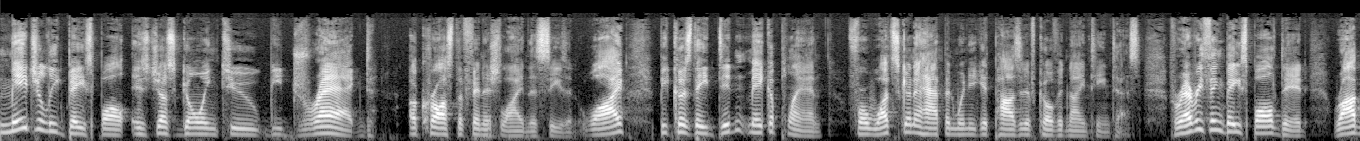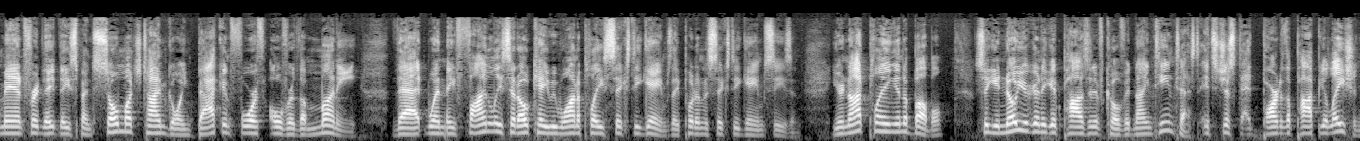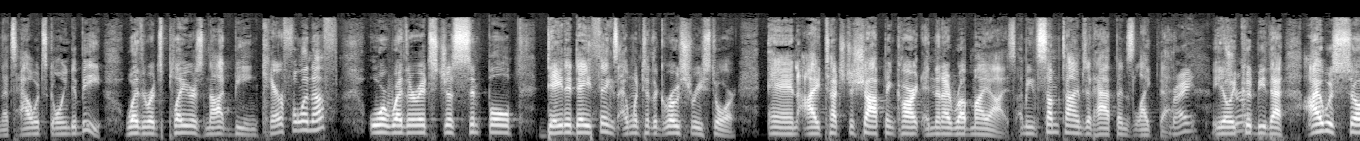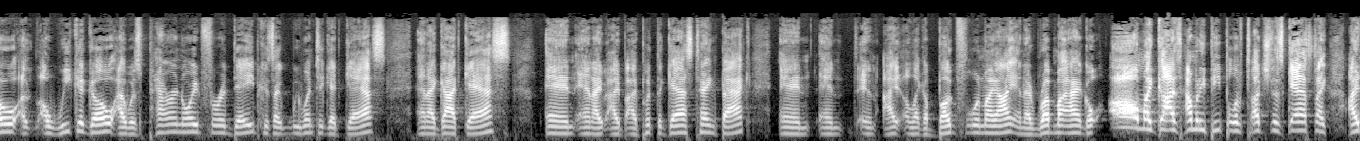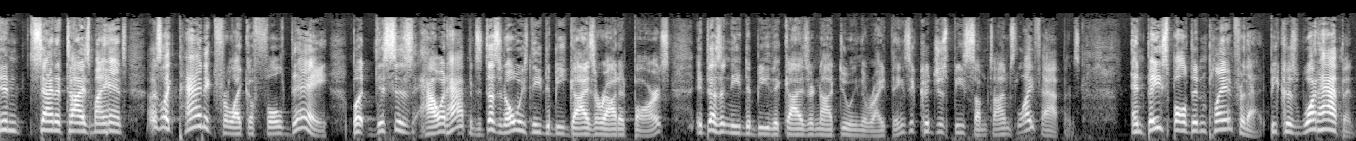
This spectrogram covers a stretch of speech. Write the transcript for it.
Major League Baseball is just going to be dragged across the finish line this season. Why? Because they didn't make a plan for what's going to happen when you get positive COVID 19 tests. For everything baseball did, Rob Manfred, they, they spent so much time going back and forth over the money that when they finally said, okay, we want to play 60 games, they put in a 60 game season. You're not playing in a bubble, so you know you're going to get positive COVID 19 tests. It's just part of the population. That's how it's going to be. Whether it's players not being careful enough or whether it's just simple day to day things. I went to the grocery store and I touched a shopping cart and then I rubbed my eyes. I mean, sometimes it happens happens like that. Right. You know, sure. it could be that. I was so a, a, week ago. I was paranoid for a day because I, we went to get gas and I got gas and and I, I, I put the gas tank back and and and I like a bug flew in my eye and I rubbed my eye and go oh my god how many people have touched this gas tank I didn't sanitize my hands I was like panicked for like a full day but this is how it happens it doesn't always need to be guys are out at bars it doesn't need to be that guys are not doing the right things it could just be sometimes life happens and baseball didn't plan for that because what happened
